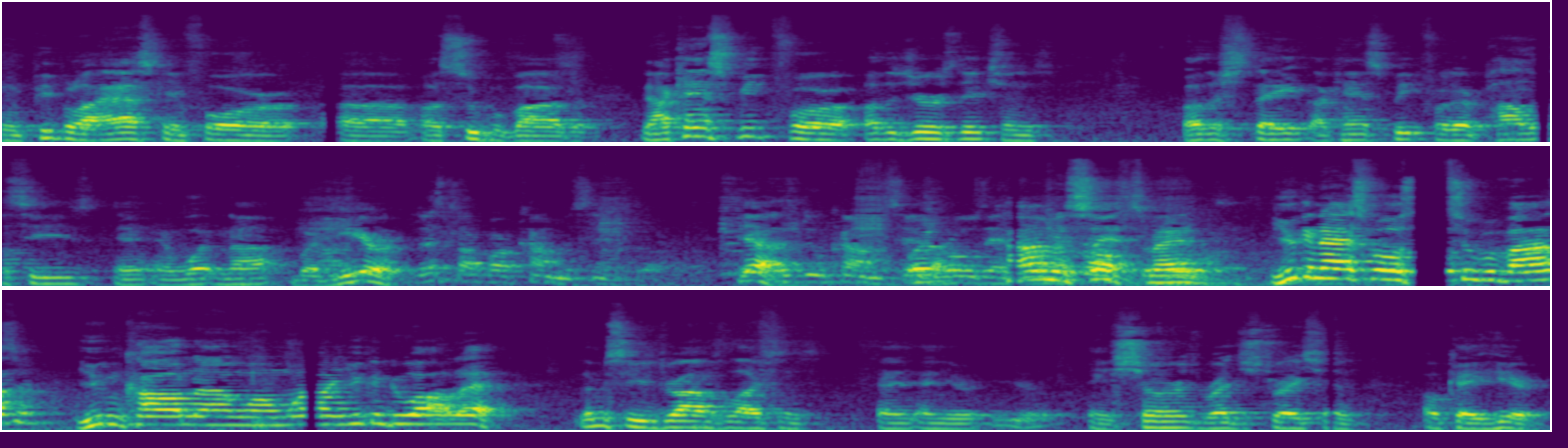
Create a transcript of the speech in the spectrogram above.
when people are asking for uh, a supervisor. Now, I can't speak for other jurisdictions, other states. I can't speak for their policies and, and whatnot. But here, Let's talk about common sense, though. yeah, Let's do common sense well, common sense, man. You can ask for a supervisor. You can call 911. You can do all that. Let me see your driver's license and, and your, your insurance registration. Okay, here.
